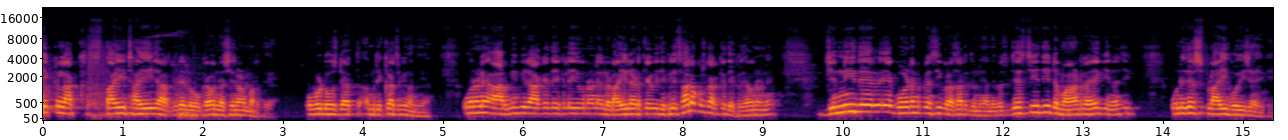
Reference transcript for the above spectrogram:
1 ਲੱਖ 27 28 ਹਜ਼ਾਰ ਜਿਹੜੇ ਲੋਕ ਆ, ਉਹ ਨਸ਼ੇ ਨਾਲ ਮਰਦੇ ਆ। ਓਵਰਡੋਜ਼ ਡੈਥ ਅਮਰੀਕਾ 'ਚ ਵੀ ਹੁੰਦੀਆਂ। ਉਹਨਾਂ ਨੇ ਆਰਮੀ ਵੀ ਲਾ ਕੇ ਦੇਖ ਲਈ, ਉਹਨਾਂ ਨੇ ਲੜਾਈ ਲੜ ਕੇ ਵੀ ਦੇਖ ਲਈ, ਸਾਰਾ ਕੁਝ ਕਰਕੇ ਦੇਖ ਲਿਆ ਉਹਨਾਂ ਨੇ। ਜਿੰਨੀ ਦੇਰ ਇਹ 골ਡਨ ਪ੍ਰਿੰਸੀਪਲ ਆ ਸਾਰੀ ਦੁਨੀਆ ਦੇ ਵਿੱਚ, ਜਿਸ ਚੀਜ਼ ਦੀ ਡਿਮਾਂਡ ਰਹੇਗੀ ਨਾ ਜੀ, ਉਨੀ ਦੇਰ ਸਪਲਾਈ ਹੋ ਹੀ ਜਾਏਗੀ।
